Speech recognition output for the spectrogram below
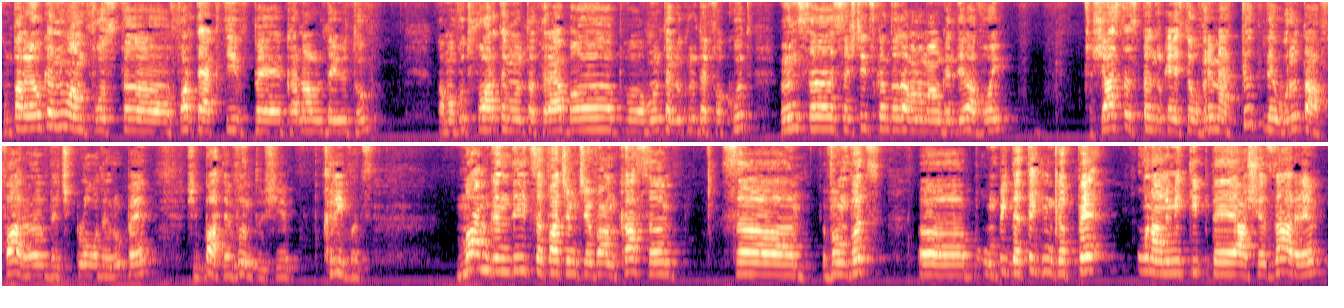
îmi pare rău că nu am fost uh, foarte activ pe canalul de YouTube. Am avut foarte multă treabă, multe lucruri de făcut, însă să știți că întotdeauna m-am gândit la voi. Și astăzi, pentru că este o vreme atât de urâtă afară, deci plouă de rupe și bate vântul și e crivăț, m-am gândit să facem ceva în casă, să vă învăț uh, un pic de tehnică pe un anumit tip de așezare,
